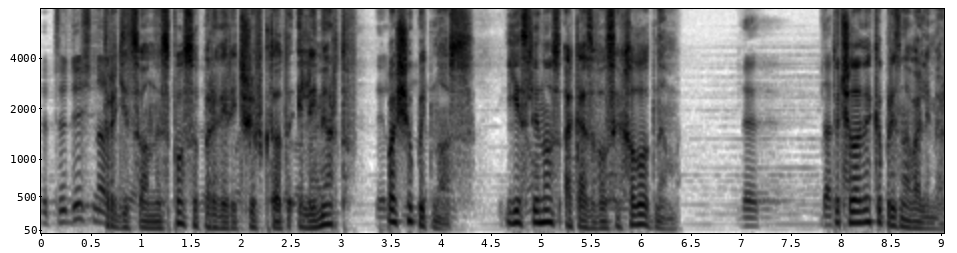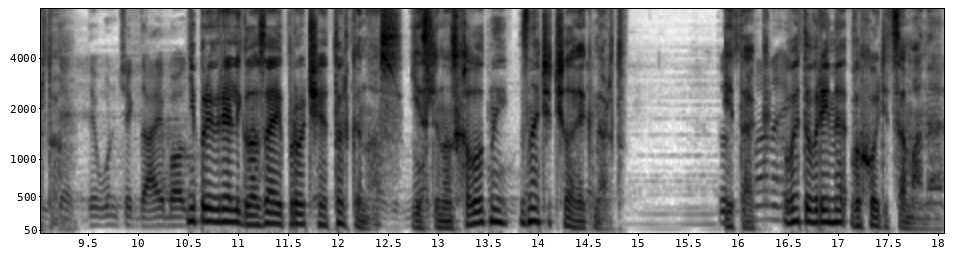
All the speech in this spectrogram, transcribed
Традиционный способ проверить, жив кто-то или мертв — пощупать нос. Если нос оказывался холодным, то человека признавали мертвым. Не проверяли глаза и прочее, только нос. Если нос холодный, значит человек мертв. Итак, в это время выходит самана,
